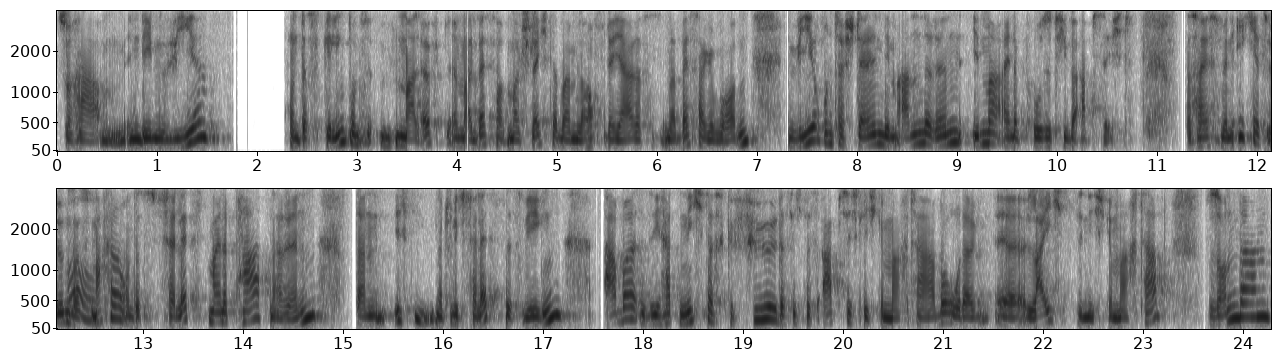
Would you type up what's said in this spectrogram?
zu haben, indem wir und das gelingt uns mal öfter, mal besser und mal schlechter, aber im Laufe der Jahre ist es immer besser geworden. Wir unterstellen dem anderen immer eine positive Absicht. Das heißt, wenn ich jetzt irgendwas Oh. mache und das verletzt meine Partnerin, dann ist die natürlich verletzt deswegen, aber sie hat nicht das Gefühl, dass ich das absichtlich gemacht habe oder äh, leichtsinnig gemacht habe, sondern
